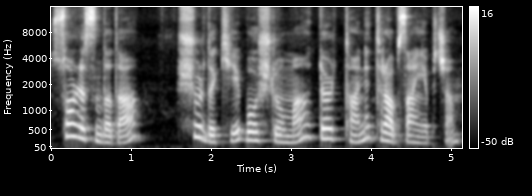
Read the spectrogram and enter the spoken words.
Sonrasında da şuradaki boşluğuma 4 tane trabzan yapacağım.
